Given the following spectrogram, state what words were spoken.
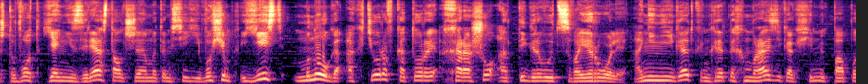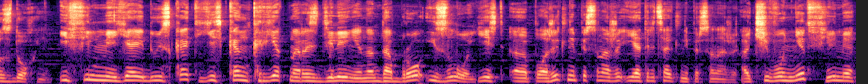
что вот, я не зря стал членом этой семьи. В общем, есть много актеров, которые хорошо отыгрывают свои роли. Они не играют конкретных мразей, как в фильме «Папа сдохни». И в фильме «Я иду искать» есть конкретно разделение на добро и зло. Есть э, положительные персонажи и отрицательные персонажи, а чего нет в фильме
